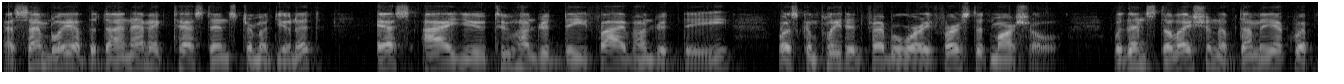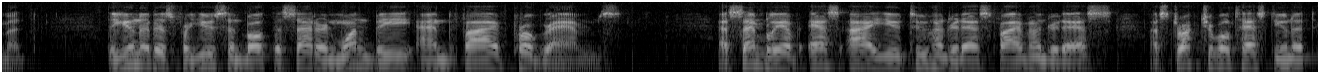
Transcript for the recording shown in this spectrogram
Assembly of the Dynamic Test Instrument Unit SIU 200D 500D was completed February 1st at Marshall with installation of dummy equipment. The unit is for use in both the Saturn 1B and 5 programs. Assembly of SIU 200S 500S, a structural test unit,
